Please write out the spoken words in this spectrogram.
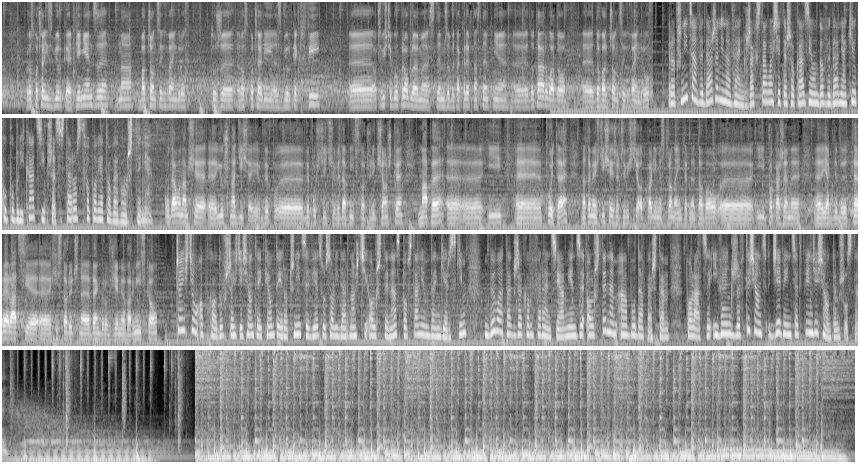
rozpoczęli zbiórkę pieniędzy na walczących Węgrów, którzy rozpoczęli zbiórkę krwi. E, oczywiście był problem z tym, żeby ta krew następnie e, dotarła do, e, do walczących Węgrów. Rocznica wydarzeń na Węgrzech stała się też okazją do wydania kilku publikacji przez Starostwo Powiatowe w Olsztynie. Udało nam się e, już na dzisiaj e, wypuścić wydawnictwo, czyli książkę, mapę e, i płytę. Natomiast dzisiaj rzeczywiście odpalimy stronę internetową i pokażemy jak gdyby te relacje historyczne Węgrów z ziemią warmińską. Częścią obchodów 65. rocznicy wiecu Solidarności Olsztyna z powstaniem węgierskim była także konferencja między Olsztynem a Budapesztem. Polacy i Węgrzy w 1956.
